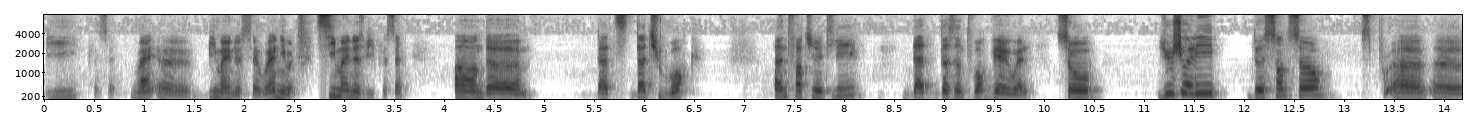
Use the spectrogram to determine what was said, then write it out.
B plus A, uh, B minus A. Well, anyway, C minus B plus A. And um, that's, that should work. Unfortunately, that doesn't work very well. So usually the sensor uh, uh,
